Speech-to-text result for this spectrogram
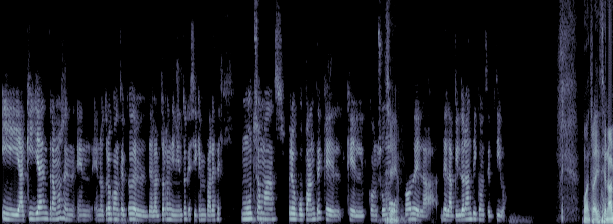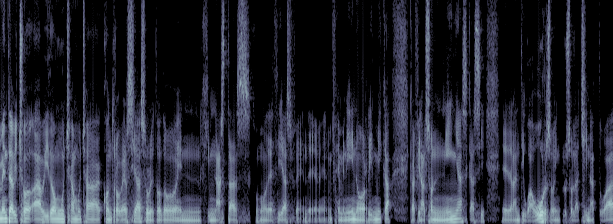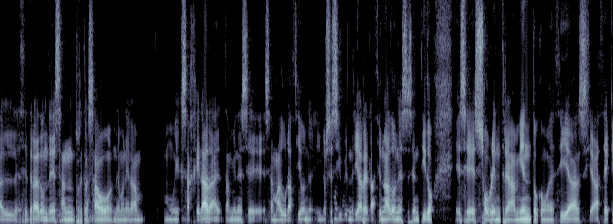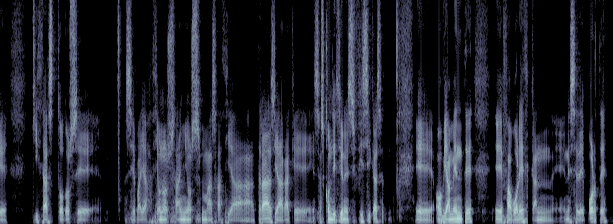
Y aquí ya entramos en, otro concepto del, alto rendimiento que sí que me parece mucho más preocupante que el, que el consumo de, la, de la píldora anticonceptiva. Bueno, tradicionalmente ha, ha habido mucha, mucha controversia, sobre todo en gimnastas, como decías, en femenino o rítmica, que al final son niñas casi, eh, de la antigua URSS o incluso la China actual, etcétera, donde se han retrasado de manera muy exagerada también esa maduración. Y no sé si vendría relacionado en ese sentido ese sobreentrenamiento, como decías, que hace que quizás todo se se vaya hacia unos años más hacia atrás y haga que esas condiciones físicas eh, obviamente eh, favorezcan en ese deporte,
